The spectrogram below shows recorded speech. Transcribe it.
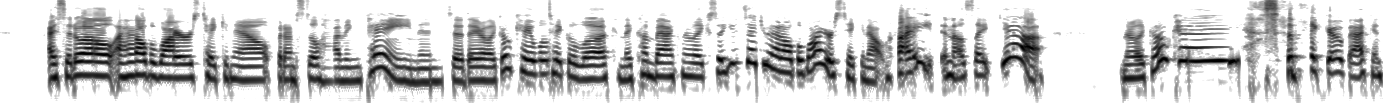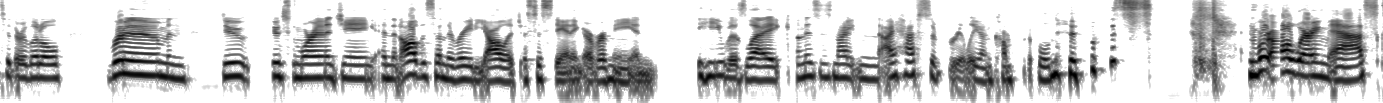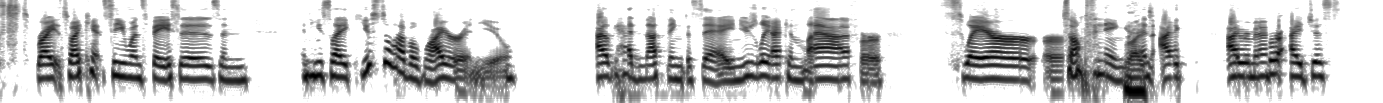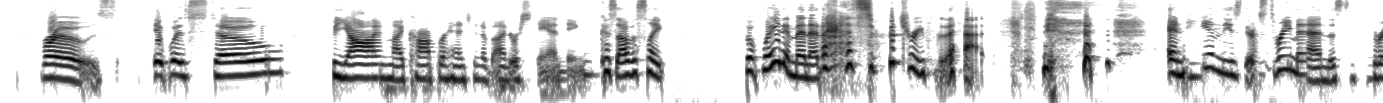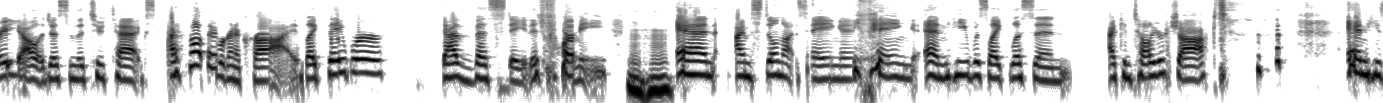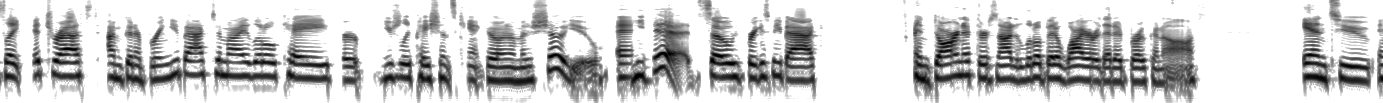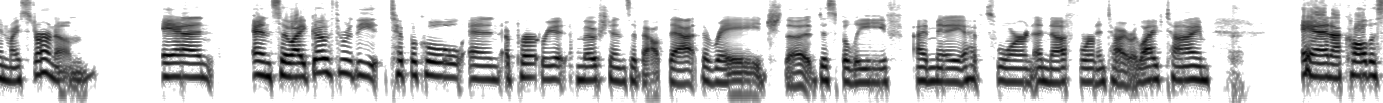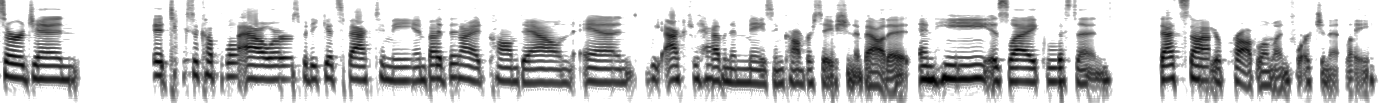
I said, Well, I had all the wires taken out, but I'm still having pain. And so they're like, Okay, we'll take a look. And they come back and they're like, So you said you had all the wires taken out, right? And I was like, Yeah. And they're like, Okay. so they go back into their little room and do do some more imaging. And then all of a sudden the radiologist is standing over me and he was like, Mrs. Knighton, I have some really uncomfortable news. and we're all wearing masks, right? So I can't see one's faces. And and he's like, You still have a wire in you. I had nothing to say. And usually I can laugh or swear or something. Right. And I I remember I just froze. It was so beyond my comprehension of understanding because I was like, but wait a minute, I had surgery for that. and he and these, there's three men, this radiologist and the two techs. I thought they were going to cry. Like they were devastated for me. Mm-hmm. And I'm still not saying anything. And he was like, listen, I can tell you're shocked. And he's like, get dressed. I'm going to bring you back to my little cave where usually patients can't go and I'm going to show you. And he did. So he brings me back. And darn if there's not a little bit of wire that had broken off into in my sternum. And and so I go through the typical and appropriate emotions about that the rage, the disbelief. I may have sworn enough for an entire lifetime. And I call the surgeon. It takes a couple of hours, but he gets back to me. And by then I had calmed down and we actually have an amazing conversation about it. And he is like, listen, that's not your problem, unfortunately.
